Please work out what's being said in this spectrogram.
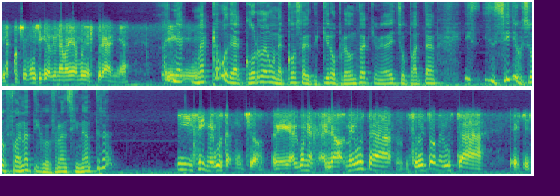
escucho música de una manera muy extraña. Eh, me, acabo de acordar una cosa que te quiero preguntar que me ha dicho Patán. ¿Es en serio que sos fanático de Frank Sinatra? Y sí, me gusta mucho. Eh, algunas, me gusta, sobre todo me gusta este,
